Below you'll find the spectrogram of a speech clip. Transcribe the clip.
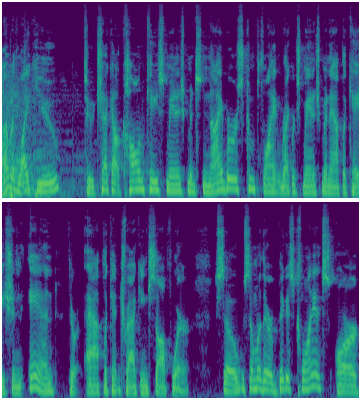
I would like you to check out Column Case Management's NIBRS compliant records management application and their applicant tracking software. So, some of their biggest clients are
